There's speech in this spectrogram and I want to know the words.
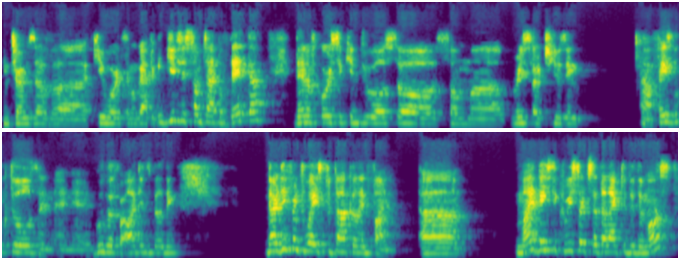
in terms of uh, keywords, demographic. It gives you some type of data. Then, of course, you can do also some uh, research using uh, Facebook tools and, and uh, Google for audience building. There are different ways to tackle and find. Uh, my basic research that I like to do the most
